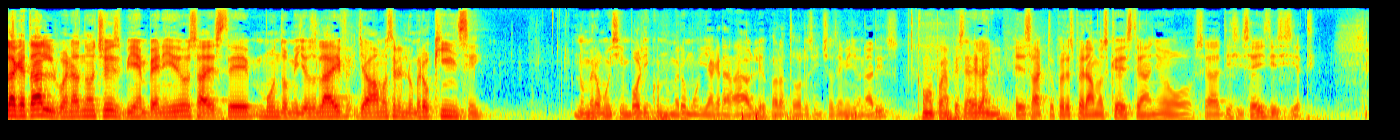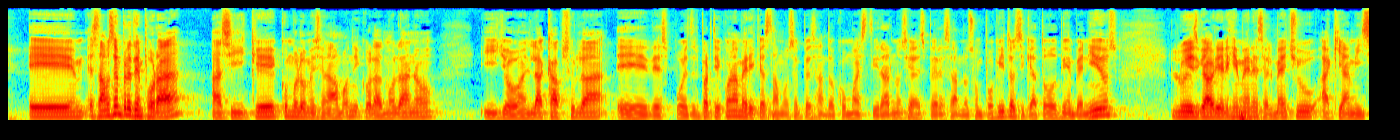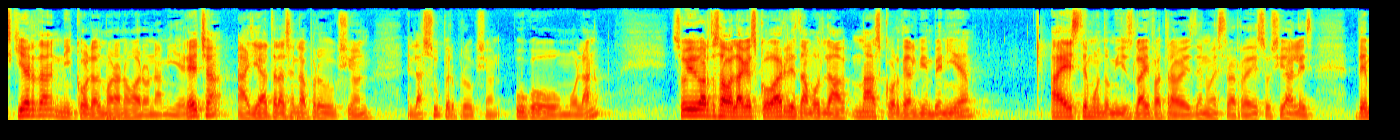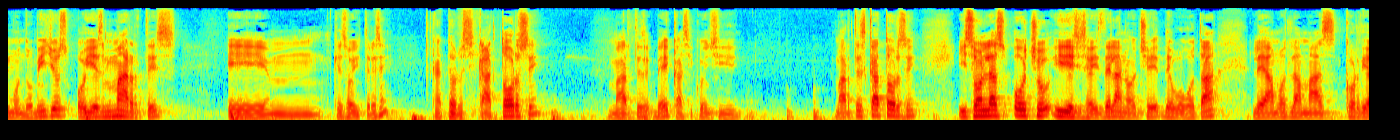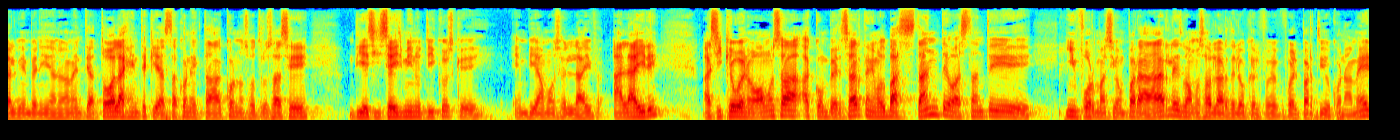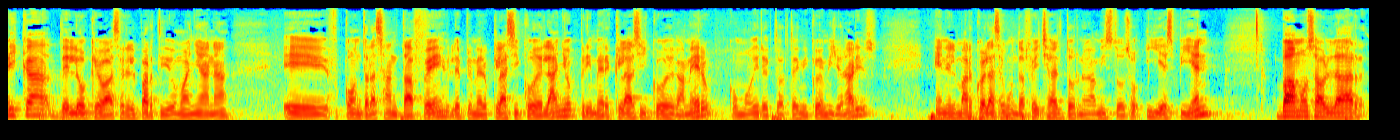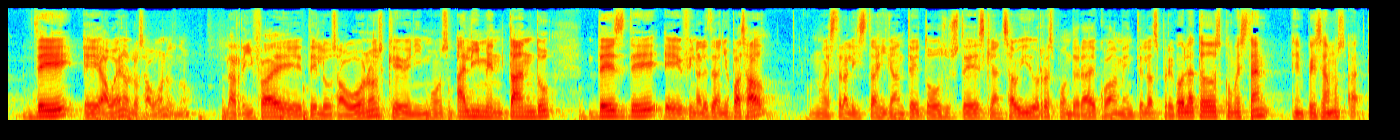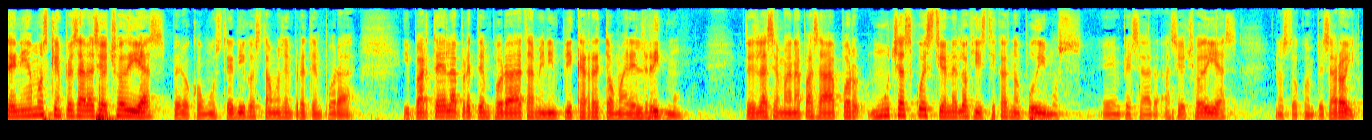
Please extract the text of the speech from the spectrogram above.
Hola, ¿qué tal? Buenas noches, bienvenidos a este Mundo Millos Live. Ya vamos en el número 15. Un número muy simbólico, un número muy agradable para todos los hinchas de Millonarios. Como para empezar el año. Exacto, pero esperamos que este año sea 16, 17. Eh, estamos en pretemporada, así que como lo mencionábamos Nicolás Molano y yo en la cápsula, eh, después del partido con América, estamos empezando como a estirarnos y a desperezarnos un poquito, así que a todos bienvenidos. Luis Gabriel Jiménez El Mechu aquí a mi izquierda, Nicolás Morano Barón a mi derecha, allá atrás en la producción, en la superproducción, Hugo Molano. Soy Eduardo Zabalaga Escobar y les damos la más cordial bienvenida a este Mundo Millos Live a través de nuestras redes sociales de Mundo Millos. Hoy es martes, eh, ¿qué soy? ¿13? 14. 14, martes, ve, casi coincide. Martes 14 y son las 8 y 16 de la noche de Bogotá. Le damos la más cordial bienvenida nuevamente a toda la gente que ya está conectada con nosotros hace 16 minuticos que enviamos el live al aire. Así que bueno, vamos a, conversar. Tenemos bastante, bastante información para darles. Vamos a hablar de lo que fue, fue el partido con América, de lo que va a ser el partido mañana eh, contra Santa Fe, el primer clásico del año, primer clásico de Gamero como director técnico de Millonarios, en el marco de la segunda fecha del torneo amistoso ESPN. Vamos a hablar de, eh, ah, bueno, los abonos, ¿no? La rifa de, los abonos que venimos alimentando desde eh, finales del año pasado. Nuestra lista gigante de todos ustedes que han sabido responder adecuadamente las preguntas. Hola a todos, ¿cómo están? Empezamos, a- teníamos que empezar hace ocho días, pero como usted dijo, estamos en pretemporada. Y parte de la pretemporada también implica retomar el ritmo. Entonces la semana pasada, por muchas cuestiones logísticas, no pudimos eh, empezar hace ocho días, nos tocó empezar hoy.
